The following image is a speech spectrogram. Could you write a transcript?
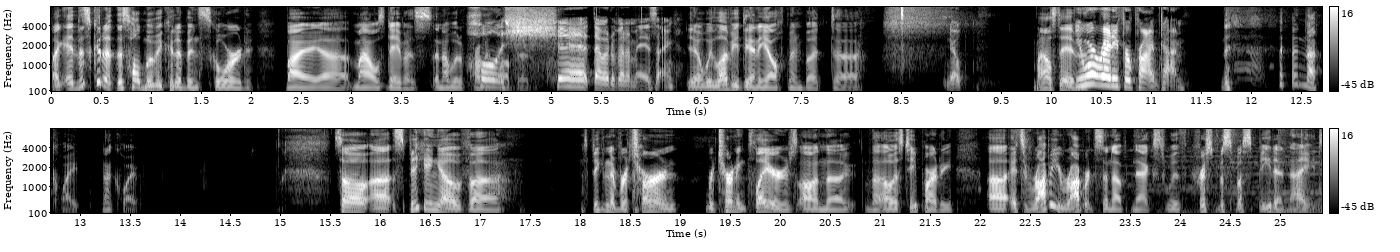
Like eh, this could have this whole movie could have been scored by uh, Miles Davis, and I would have probably Holy loved it. shit, that would have been amazing. You know, we love you, Danny Elfman, but uh, Nope. Miles Davis. You weren't ready for prime time. not quite, not quite. So, uh, speaking of uh, speaking of return returning players on uh, the OST party, uh, it's Robbie Robertson up next with "Christmas Must Be Tonight."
